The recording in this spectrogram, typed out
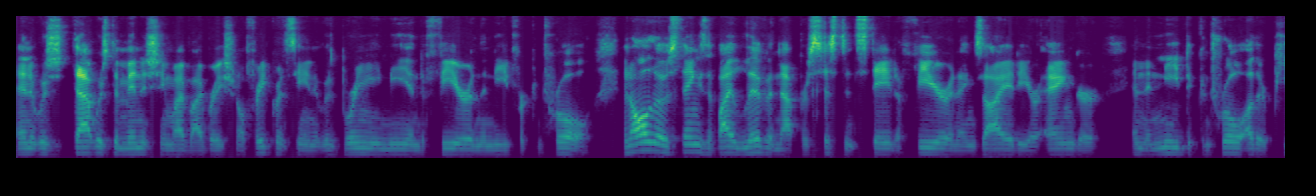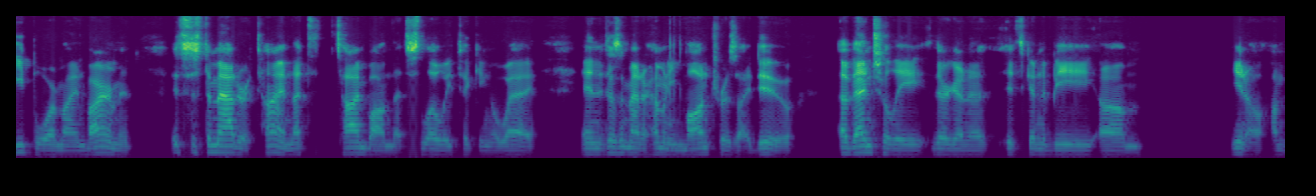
and it was that was diminishing my vibrational frequency and it was bringing me into fear and the need for control. And all those things if i live in that persistent state of fear and anxiety or anger and the need to control other people or my environment it's just a matter of time. That's a time bomb that's slowly ticking away. And it doesn't matter how many mantras i do eventually they're gonna it's gonna be um, you know, I'm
